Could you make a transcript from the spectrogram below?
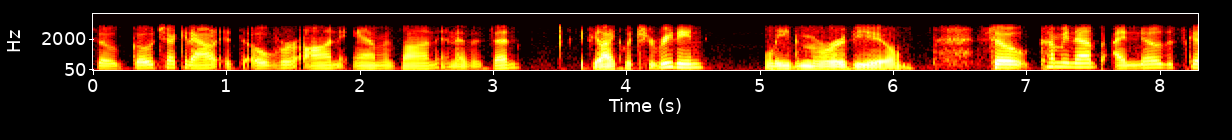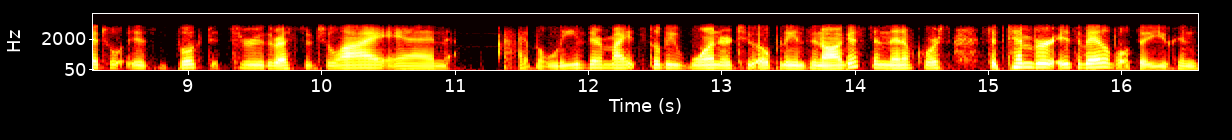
So go check it out. It's over on Amazon, and as I said, if you like what you're reading, leave them a review. So coming up, I know the schedule is booked through the rest of July, and I believe there might still be one or two openings in August, and then of course September is available, so you can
